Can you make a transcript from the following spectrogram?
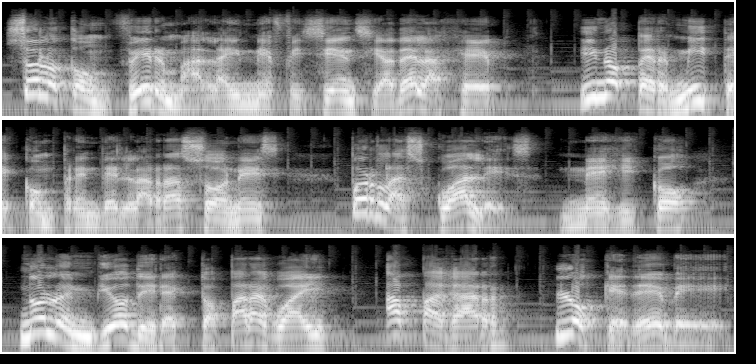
solo confirma la ineficiencia de la JEP y no permite comprender las razones por las cuales México no lo envió directo a Paraguay a pagar lo que debe,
